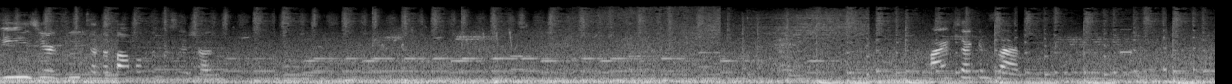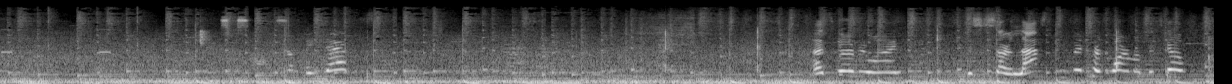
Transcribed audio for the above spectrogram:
Squeeze your glutes at the top of the position. Five seconds left. Jumping jacks. Let's go, everyone. This is our last movement for the warm-up. Let's go.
